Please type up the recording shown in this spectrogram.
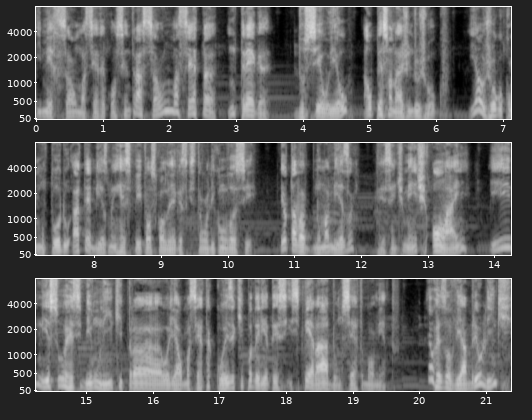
imersão, uma certa concentração e uma certa entrega do seu eu ao personagem do jogo. E ao jogo como um todo, até mesmo em respeito aos colegas que estão ali com você. Eu estava numa mesa, recentemente, online, e nisso recebi um link para olhar uma certa coisa que poderia ter esperado um certo momento. Eu resolvi abrir o link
